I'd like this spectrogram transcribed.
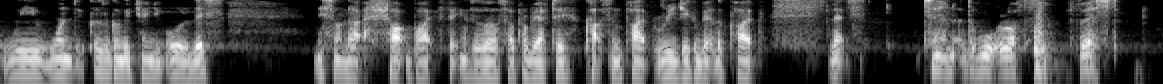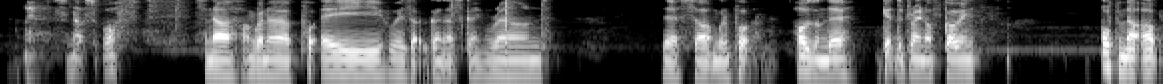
we want because we're going to be changing all of this this on that SharkBite fittings as well. So I'll probably have to cut some pipe rejig a bit of the pipe. Let's turn the water off first. So that's off. So now I'm going to put a where's that going? That's going round there. So I'm going to put hose on there get the drain off going, open that up,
